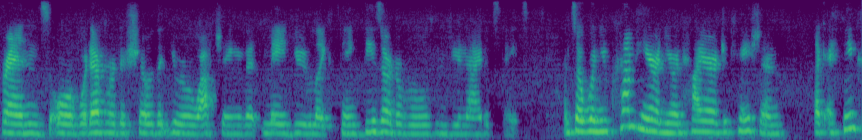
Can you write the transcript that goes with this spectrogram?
friends or whatever the show that you were watching that made you like think these are the rules in the united states. And so when you come here and you're in higher education like i think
